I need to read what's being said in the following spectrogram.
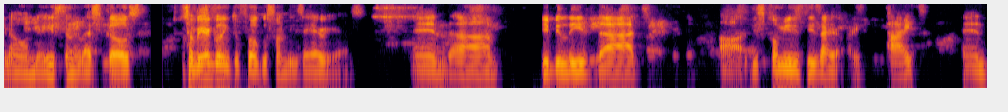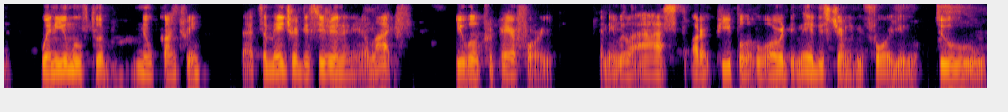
you know, on the east and the west coast. So we are going to focus on these areas, and um, we believe that uh, these communities are, are tight. And when you move to a new country, that's a major decision in your life. You will prepare for it, and you will ask other people who already made this journey before you to,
